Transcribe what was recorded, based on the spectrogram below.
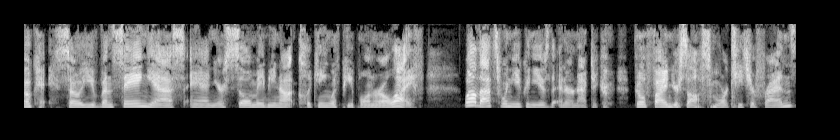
Okay, so you've been saying yes and you're still maybe not clicking with people in real life. Well, that's when you can use the internet to go find yourself some more teacher friends.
